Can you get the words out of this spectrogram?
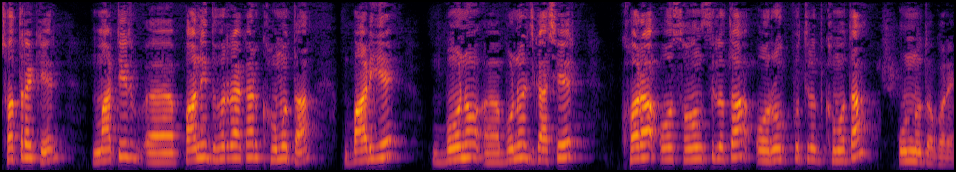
ছত্রাকের মাটির পানি ধরে রাখার ক্ষমতা বাড়িয়ে বন বনজ গাছের খরা ও সহনশীলতা ও রোগ প্রতিরোধ ক্ষমতা উন্নত করে।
